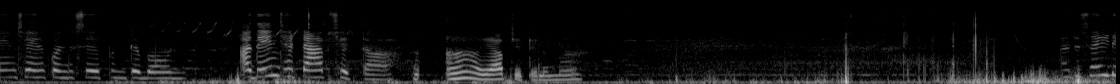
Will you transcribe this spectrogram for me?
ఏం చేయను కొంచెంసేపు ఉంటే బాగుంది అదేం చెట్టు యాప్ చెట్టా? యాప్ చెట్టానమ్మా అటు సైడ్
